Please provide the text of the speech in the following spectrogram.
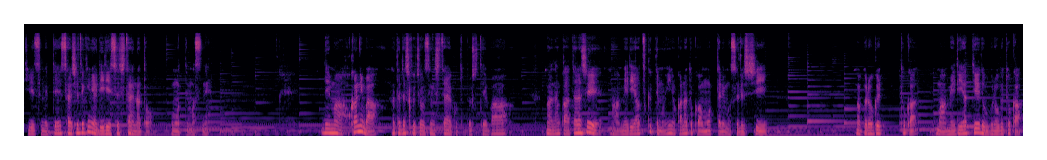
切り詰めて、最終的にはリリースしたいなと思ってますね。で、まあ他には新しく挑戦したいこととしては、まあなんか新しい、まあ、メディアを作ってもいいのかなとか思ったりもするし、まあブログとか、まあメディアっていうとブログとか、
